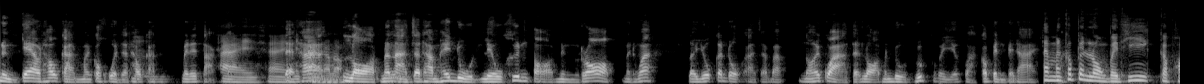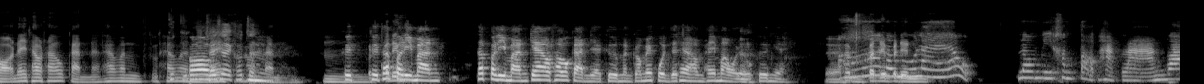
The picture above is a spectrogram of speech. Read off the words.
หนึ่งแก้วเท่ากัน มันก็ควรจะเท่ากันอืมไม่ได้ต่างกัใช่นใช่แต่ไม่ถ้าต่างกันหรอกหลอดมันอาจจะทำให้ดูดเร็วขึ้นต่อหนึ่งรอบหมายถึงว่าเรายกกระดกอาจจะแบบน้อยกว่า แต่หลอดมันดูดรุบเข้าไปเยอะกว่าก็เป็นไปได้ แต่มันก็เป็นลงไปที่กระเพาะได้เท่า ๆกันนะ ถ้ามันถ้ามันก็ใช่ใช่เข้าใจกันอืมคือคือถ้าประเด็นปริมาณถ้าปริมาณแก้วเท่ากันเนี่ยคือมันก็ไม่ควรจะทำให้เมาเร็วขึ้นไงเอออ๋อประเด็นเราประเด็นรู้แล้ว เรามีคำตอบหักล้างว่า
